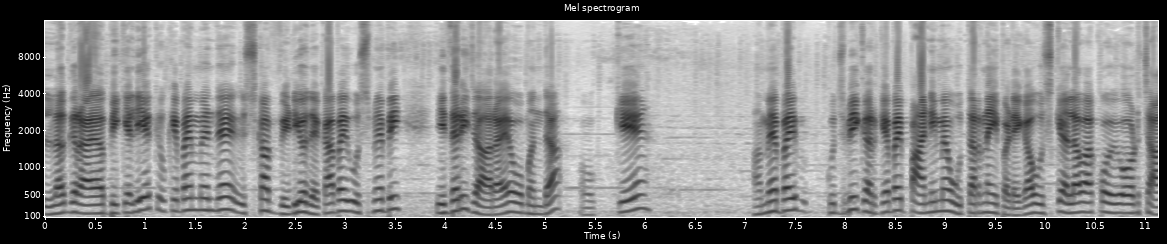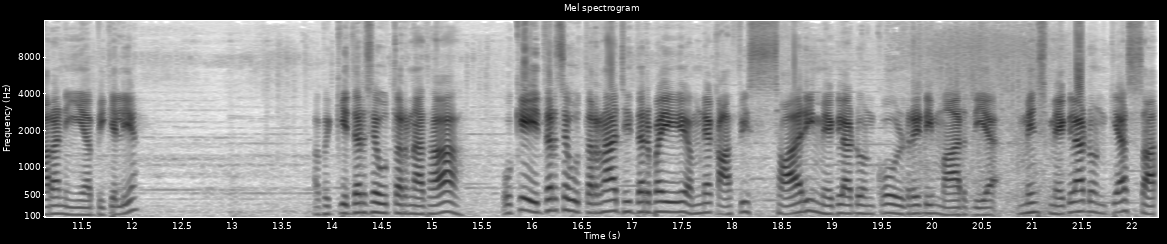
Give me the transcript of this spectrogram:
लग रहा है अभी के लिए, क्योंकि भाई, मैंने इसका वीडियो देखा, भाई, उसमें भी इधर ही जा रहा है वो बंदा। ओके हमें भाई कुछ भी करके भाई पानी में उतरना ही पड़ेगा। उसके अलावा कोई और चारा नहीं है अभी के लिए। अभी किधर से उतरना था? ओके, इधर से उतरना। जिधर भाई हमने काफ़ी सारी मेगलाडोन को ऑलरेडी मार दिया। मीन्स मेगलाडोन क्या? सा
